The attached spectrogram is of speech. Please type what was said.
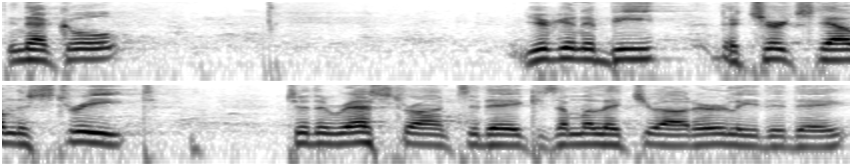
Isn't that cool? You're going to beat the church down the street to the restaurant today because I'm going to let you out early today.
